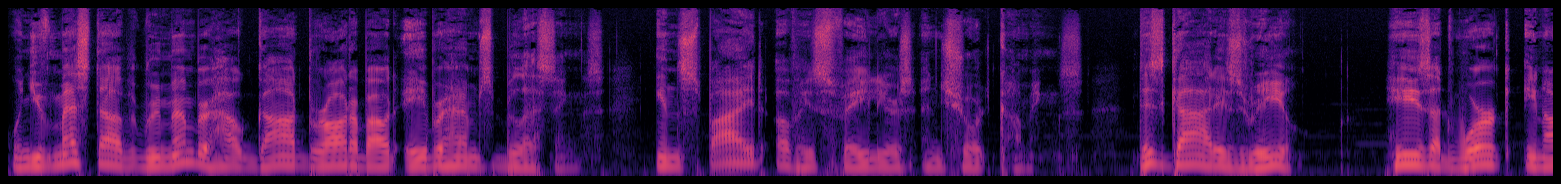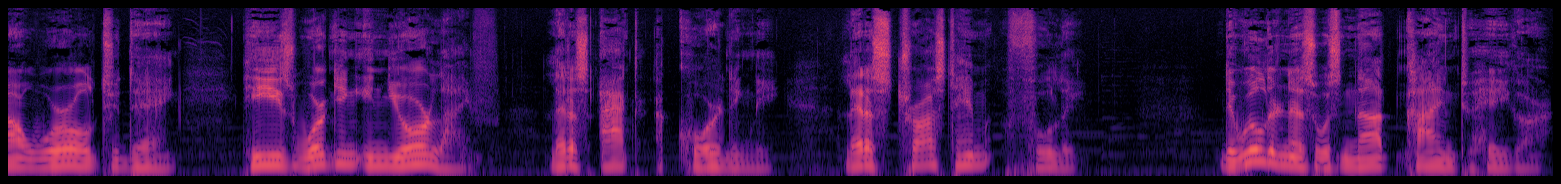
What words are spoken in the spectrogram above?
When you've messed up, remember how God brought about Abraham's blessings in spite of his failures and shortcomings. This God is real. He is at work in our world today. He is working in your life. Let us act accordingly. Let us trust Him fully. The wilderness was not kind to Hagar.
